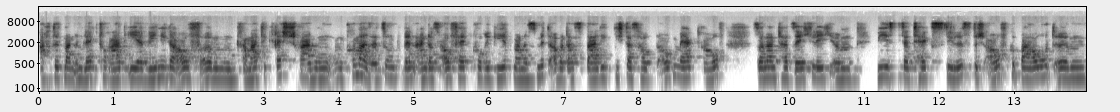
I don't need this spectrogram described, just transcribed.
achtet man im Lektorat eher weniger auf ähm, Grammatik, Rechtschreibung und Kommasetzung. Wenn einem das auffällt, korrigiert man es mit, aber das, da liegt nicht das Hauptaugenmerk drauf, sondern tatsächlich, ähm, wie ist der Text stilistisch aufgebaut, ähm,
